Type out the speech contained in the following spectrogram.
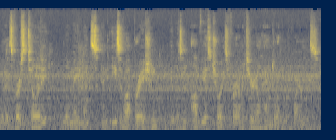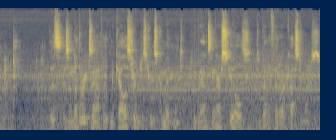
With its versatility, low maintenance, and ease of operation, it was an obvious choice for our material handling requirements. This is another example of McAllister Industries' commitment to advancing our skills to benefit our customers.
